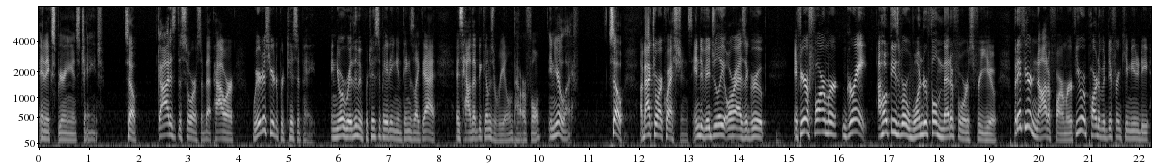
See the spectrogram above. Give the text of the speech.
and experience change. So, God is the source of that power. We're just here to participate. And your rhythm of participating in things like that is how that becomes real and powerful in your life. So, uh, back to our questions, individually or as a group. If you're a farmer, great. I hope these were wonderful metaphors for you. But if you're not a farmer, if you were part of a different community,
